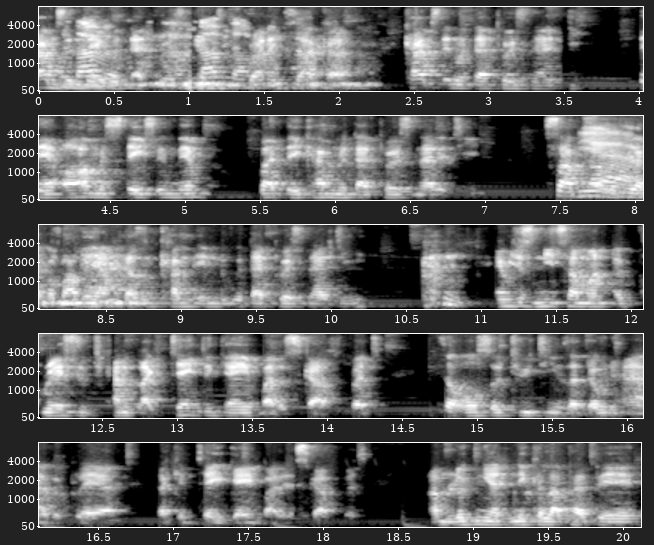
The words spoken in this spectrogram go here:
comes in there it. with that personality. Granit Xhaka comes in with that personality. There are mistakes in them, but they come with that personality. Sometimes yeah. I feel like Aubameyang doesn't come in with that personality, and we just need someone aggressive to kind of like take the game by the scuff. But these are also two teams that don't have a player that can take game by the scuff. But I'm looking at Nicolas Pepe.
